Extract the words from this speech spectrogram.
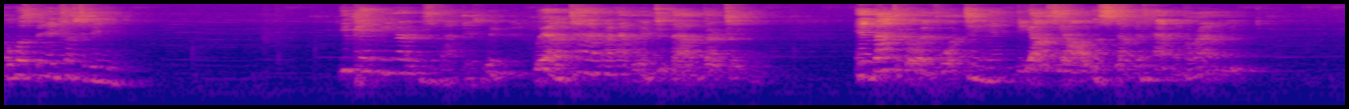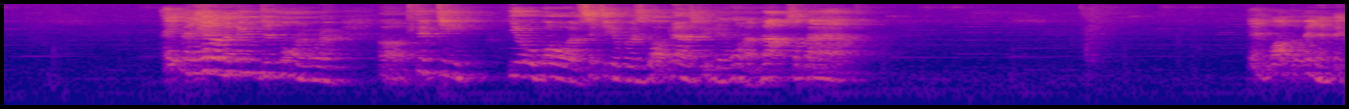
of what's been entrusted in you, you can't be nervous about this. We, we're at a time right now, we're in 2013. And about to go in 14. And do y'all see all the stuff that's happening around boys, 16 year old boys walk down the street and want to knock somebody out. Just walk them in and make.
